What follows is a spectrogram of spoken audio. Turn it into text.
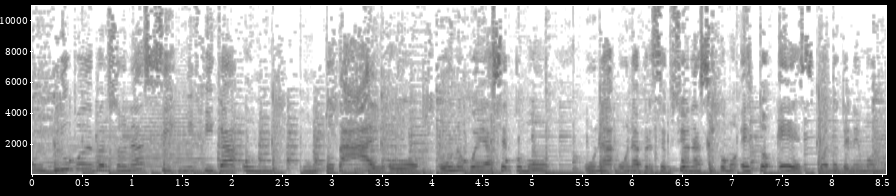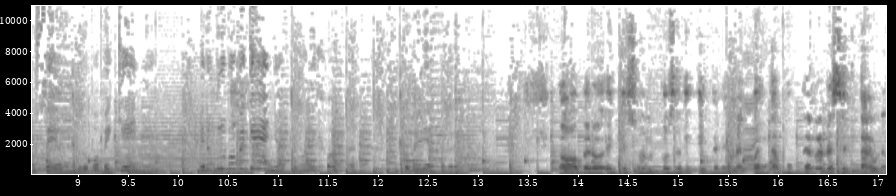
un grupo de personas significa un, un total o, uno puede hacer como una, una percepción así como esto es cuando tenemos, no un grupo pequeño? Era un grupo pequeño, como dijo un comediante, pero... No, pero es que son cosas distintas. Una encuesta busca representar una,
